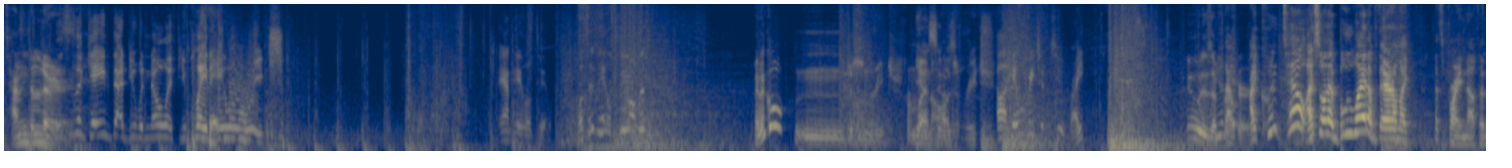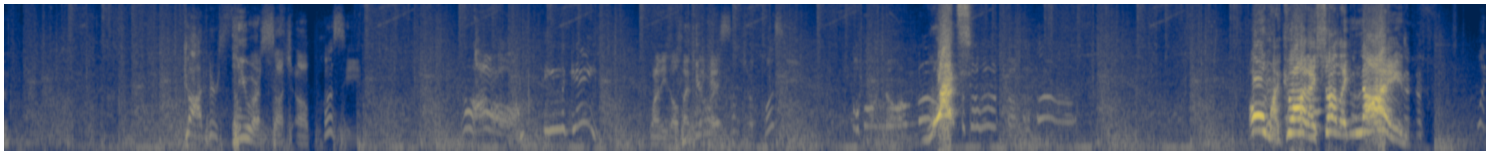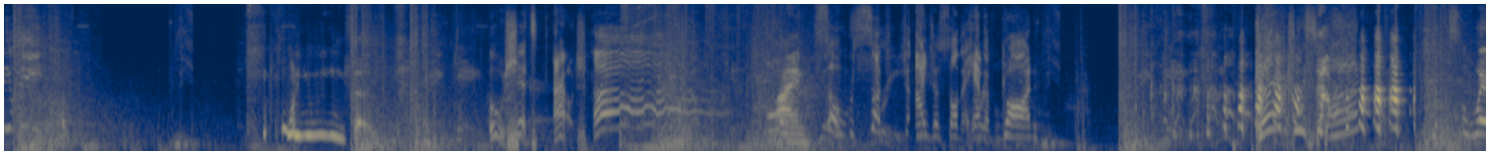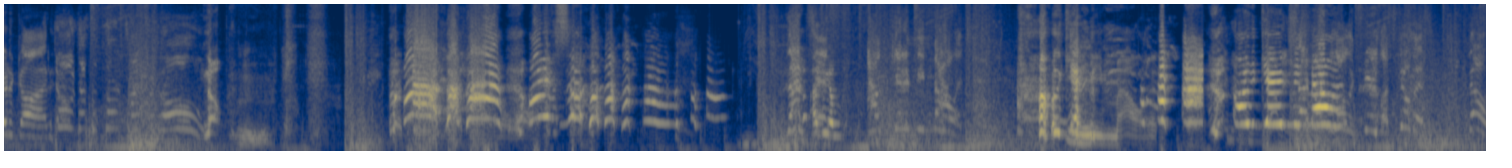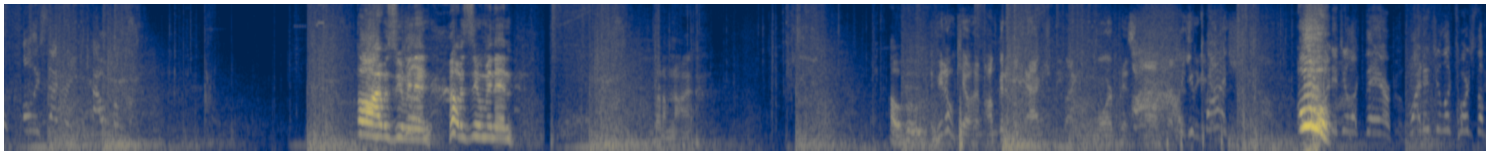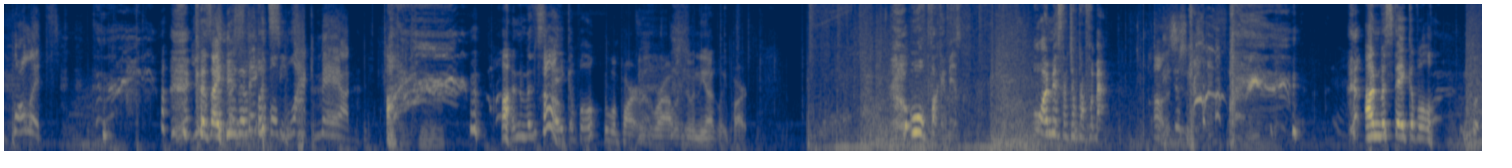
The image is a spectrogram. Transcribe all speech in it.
Time to learn. This is a game that you would know if you played Halo Reach. And Halo 2. Was it Halo 2 on this? Pinnacle? Mm, just in reach, from my knowledge. Yes, it was in reach. Uh, Halo Reach and 2, right? Who is a for sure? I couldn't tell. I saw that blue light up there, and I'm like, that's probably nothing. God, there's so You are such a pussy. Oh! I'm beating the game. One of these old lights You will are such a pussy. Oh no, I'm not. What? Oh my god, I shot like nine! What do you mean? what do you mean? He says. Ooh, shit. Ouch. Ah! Mine. So such. I just saw the hand of God. Can I actually spawn? Swear to God. Dude, that's the third time in a row. No. I'm so. That's I it. I'm. I'm getting me mallet. I'm getting. me mallet. Oh, I was zooming in. I was zooming in. But I'm not. Oh, who? If you don't kill him, I'm gonna be actually like more pissed off. Oh, you nigga got cut! shot. Why did you look there? Why did you look towards the bullets? Because I hear the Unmistakable footsteps. black man. Unmistakable. The part was where I was doing the ugly part. Oh, fuck, I missed. Oh, I missed. I jumped off the map. Oh, this is Unmistakable. Clip.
